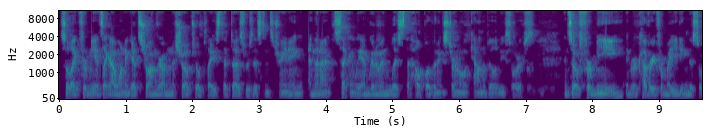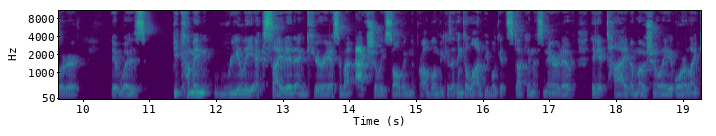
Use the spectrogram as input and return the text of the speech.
So like for me, it's like I want to get stronger. I'm going to show up to a place that does resistance training, and then I, secondly, I'm going to enlist the help of an external accountability source. And so for me, in recovery from my eating disorder, it was becoming really excited and curious about actually solving the problem because I think a lot of people get stuck in this narrative. They get tied emotionally or like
